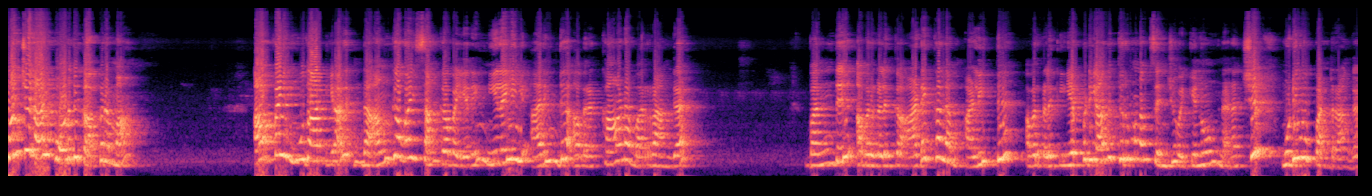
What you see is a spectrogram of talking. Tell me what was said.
கொஞ்ச நாள் போனதுக்கு அப்புறமா அவ்வை மூதாட்டியார் இந்த அங்கவை சங்கவையரின் நிலையை அறிந்து அவரை காண வர்றாங்க. வந்து அவர்களுக்கு அடைக்கலம் அளித்து அவர்களுக்கு எப்படியாவது திருமணம் செஞ்சு வைக்கணும்னு நினைச்சு முடிவு பண்றாங்க.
